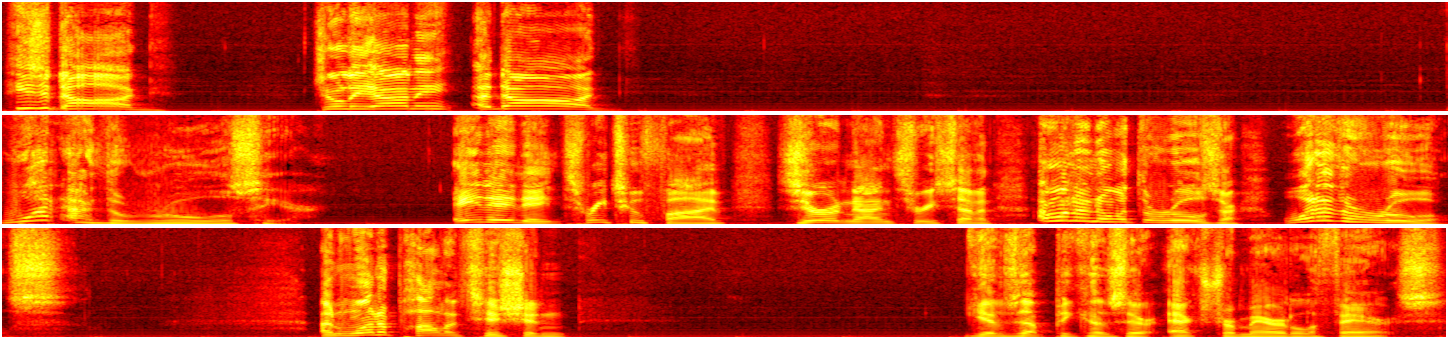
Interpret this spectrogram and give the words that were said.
He's a dog. Giuliani, a dog. What are the rules here? 888 325 0937. I want to know what the rules are. What are the rules? And when a politician gives up because they're extramarital affairs.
